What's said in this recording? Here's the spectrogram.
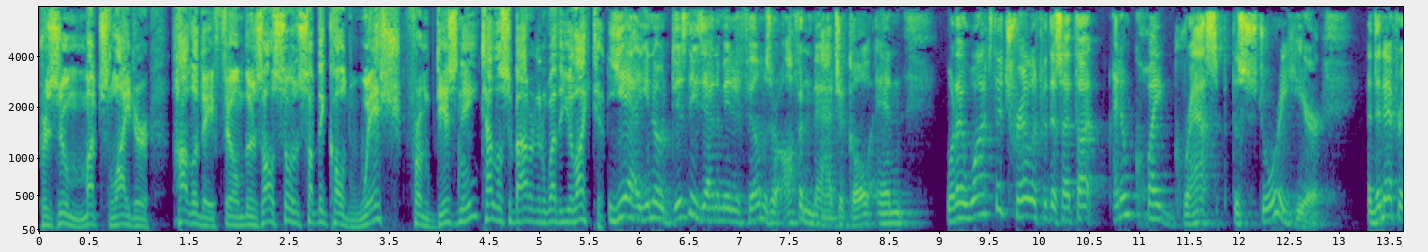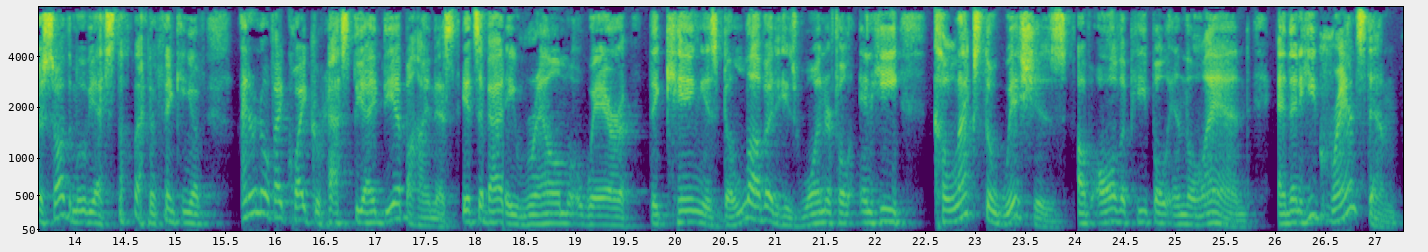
presume, much lighter holiday film, there's also something called Wish from Disney. Tell us about it and whether you liked it. Yeah, you know, Disney's animated films are often magical. And when I watched the trailer for this, I thought, I don't quite grasp the story here. And then after I saw the movie, I still had a thinking of, I don't know if I quite grasp the idea behind this. It's about a realm where the king is beloved, he's wonderful, and he collects the wishes of all the people in the land, and then he grants them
